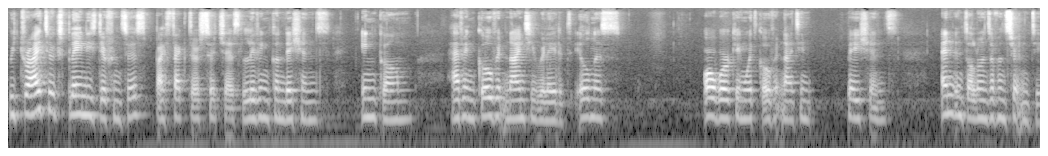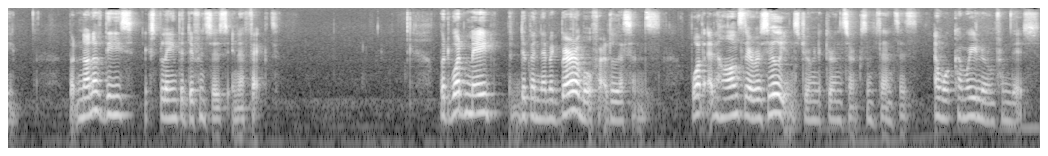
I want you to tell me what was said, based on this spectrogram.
We tried to explain these differences by factors such as living conditions, income, having COVID 19 related illness, or working with COVID 19 patients, and intolerance of uncertainty. But none of these explained the differences in effect. But what made the pandemic bearable for adolescents? What enhanced their resilience during the current circumstances, and what can we learn from this?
